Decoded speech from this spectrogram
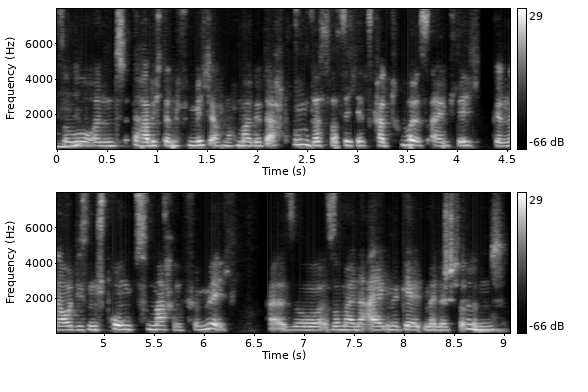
So mhm. und da habe ich dann für mich auch nochmal gedacht, hm, das, was ich jetzt gerade tue, ist eigentlich genau diesen Sprung zu machen für mich. Also so meine eigene Geldmanagerin. Stimmt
